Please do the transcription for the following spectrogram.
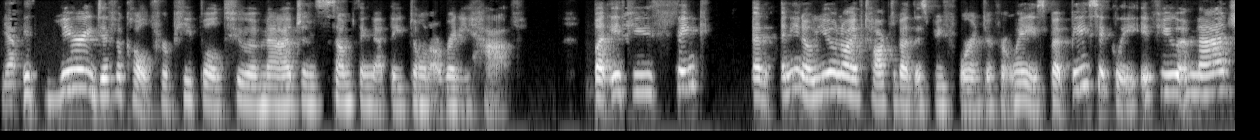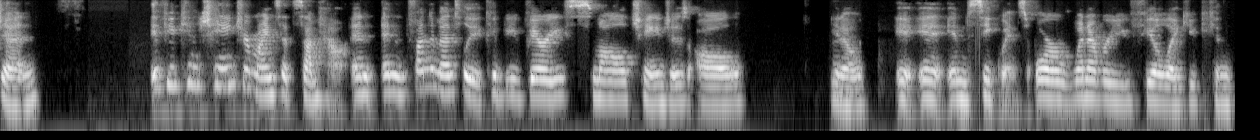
Yeah. It's very difficult for people to imagine something that they don't already have. But if you think, and, and you know, you and I have talked about this before in different ways, but basically, if you imagine if you can change your mindset somehow and and fundamentally it could be very small changes all you know in, in, sequence or whenever you feel like you can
